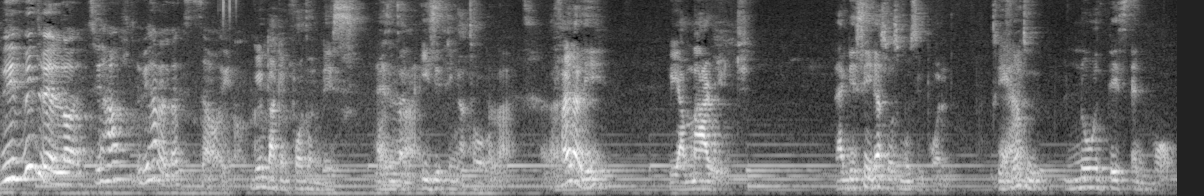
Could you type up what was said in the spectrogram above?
we've been through a lot. We have we have a lot to tell, you know. Going back and forth on this wasn't an easy thing at A all. lot. a lot. Finally, we are married. Like they say, that's what's most important. If you Yeah. want to know this and more,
